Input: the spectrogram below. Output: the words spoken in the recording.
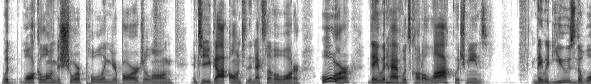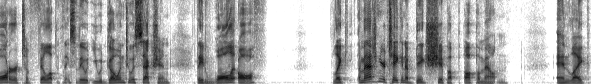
would walk along the shore, pulling your barge along until you got onto the next level of water. Or they would have what's called a lock, which means they would use the water to fill up the thing. So they would, you would go into a section, they'd wall it off. Like imagine you're taking a big ship up up a mountain, and like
